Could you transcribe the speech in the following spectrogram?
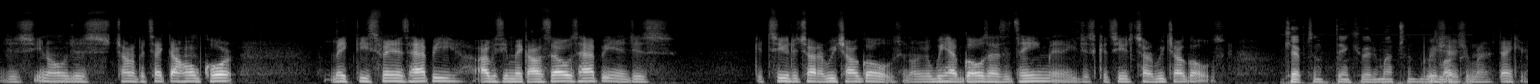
Just you know, just trying to protect our home court, make these fans happy. Obviously, make ourselves happy, and just continue to try to reach our goals. You know, we have goals as a team, and you just continue to try to reach our goals. Captain, thank you very much and good luck. Appreciate you, man. Thank you.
